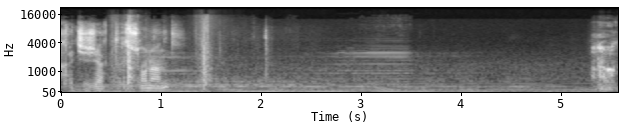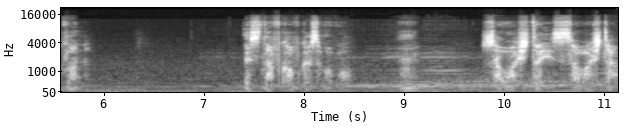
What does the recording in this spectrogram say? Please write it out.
kaçacaktık son an... Bana bak lan. Esnaf kavgası mı bu? Hı? Savaştayız, savaşta.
